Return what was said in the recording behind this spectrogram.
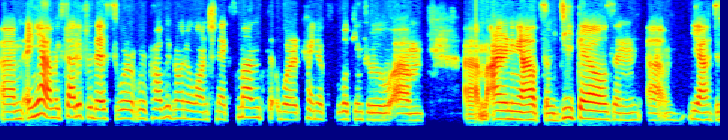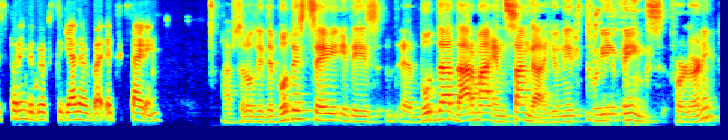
Um, and yeah, I'm excited for this. We're, we're probably going to launch next month. We're kind of looking through um, um, ironing out some details and um, yeah, just putting the groups together, but it's exciting. Absolutely. The Buddhists say it is uh, Buddha, Dharma, and Sangha. You need three things for learning.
